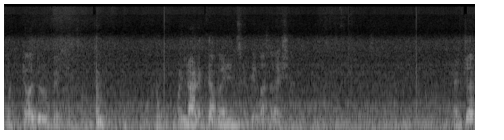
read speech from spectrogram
कोट्यवधी रुपये खर्च होतो पण लाडक्या बहिणींसाठी पंधराशे. त्याच्यावर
